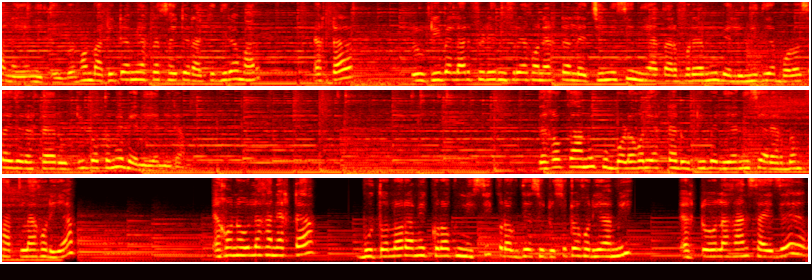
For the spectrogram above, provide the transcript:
বানাইয়া নিতে হইব এখন বাটিটা আমি একটা সাইডে রাখি দিলাম আর একটা রুটি বেলার ফিড়ির উপরে এখন একটা লেচি নিছি, নিয়ে তারপরে আমি বেলুনি দিয়ে বড় সাইজের একটা রুটি প্রথমে বেলিয়ে নিলাম। দেখো আমি খুব বড় করে একটা রুটি বেলিয়ে নিছি আর একদম পাতলা করিয়া। এখন ওলাখান একটা বোতলর আমি ক্রক নিছি ক্রক দিয়ে ছোট ছোট করিয়া আমি একটু ওলাখান সাইজে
